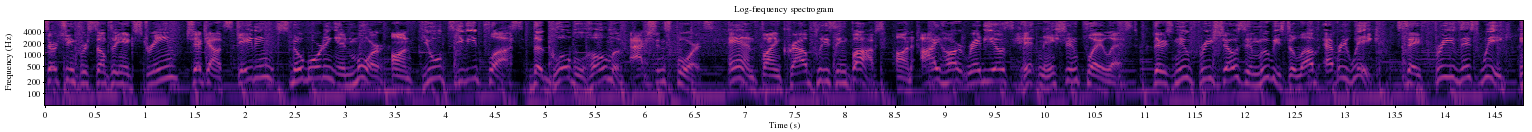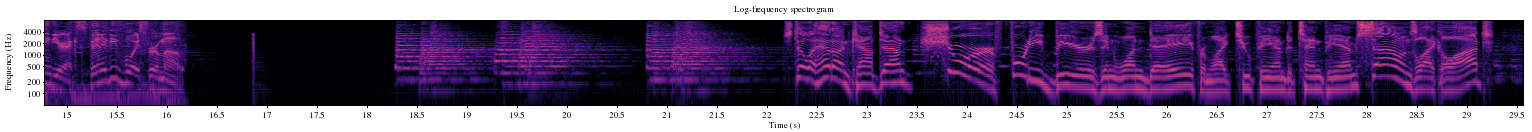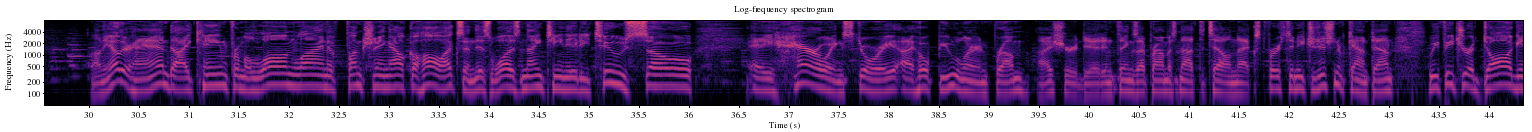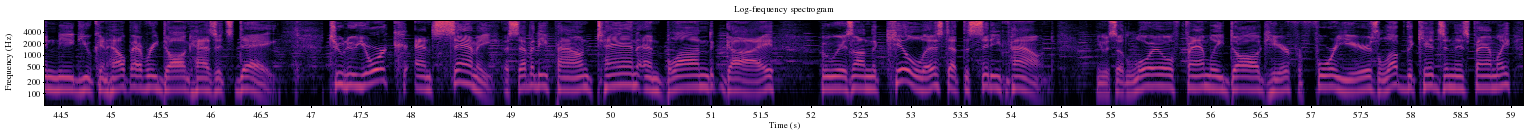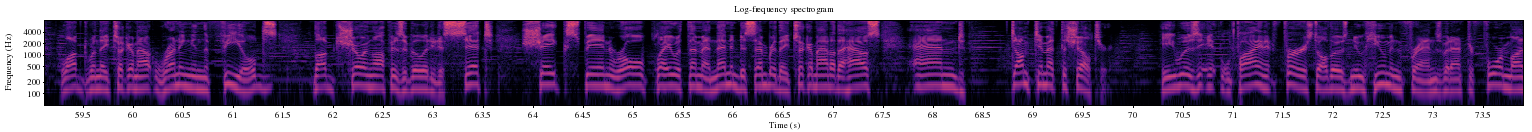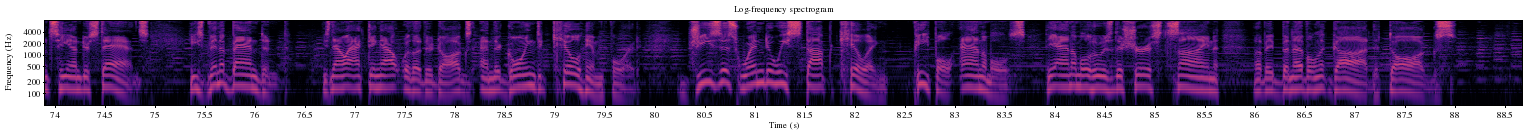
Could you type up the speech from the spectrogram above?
Searching for something extreme? Check out skating, snowboarding, and more on Fuel TV Plus, the global home of action sports. And find crowd-pleasing bops on iHeartRadio's Hit Nation playlist. There's new free shows and movies to love every week. Say free this week in your Xfinity voice remote. Still ahead on Countdown? Sure, 40 beers in one day from like 2 p.m. to 10 p.m. sounds like a lot. On the other hand, I came from a long line of functioning alcoholics, and this was 1982, so a harrowing story I hope you learned from. I sure did, and things I promise not to tell next. First, in each edition of Countdown, we feature a dog in need you can help. Every dog has its day. To New York and Sammy, a 70 pound, tan and blonde guy who is on the kill list at the city pound. He was a loyal family dog here for four years, loved the kids in his family, loved when they took him out running in the fields, loved showing off his ability to sit, shake, spin, roll, play with them, and then in December they took him out of the house and dumped him at the shelter. He was fine at first, all those new human friends, but after four months he understands. He's been abandoned. He's now acting out with other dogs, and they're going to kill him for it. Jesus, when do we stop killing? People, animals, the animal who is the surest sign of a benevolent God, dogs.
